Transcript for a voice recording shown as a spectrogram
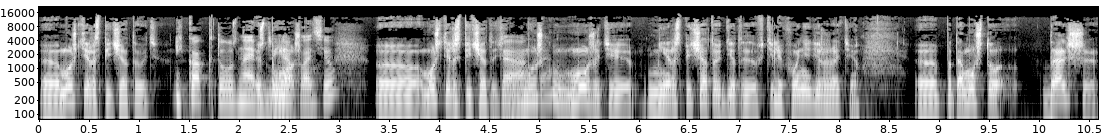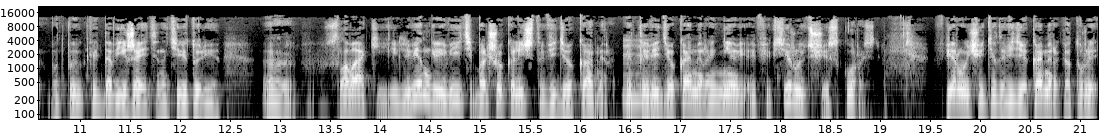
Э, можете распечатывать. И как кто узнает, что бумажку. я оплатил? Э, можете распечатать так, эту бумажку, да. можете не распечатывать, где-то в телефоне держать ее. Э, потому что дальше, вот вы, когда въезжаете на территорию Словакии или Венгрии, видите большое количество видеокамер. Угу. Это видеокамеры, не фиксирующие скорость. В первую очередь, это видеокамера, которая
